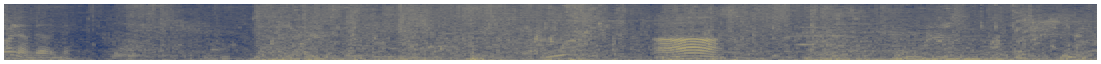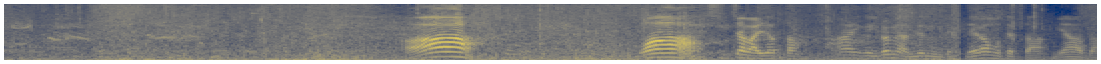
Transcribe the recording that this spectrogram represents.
빨리 안 되는데. 아. 아! 와, 진짜 말렸다. 아, 이거 이러면 안 되는데. 내가 못했다. 미안하다.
